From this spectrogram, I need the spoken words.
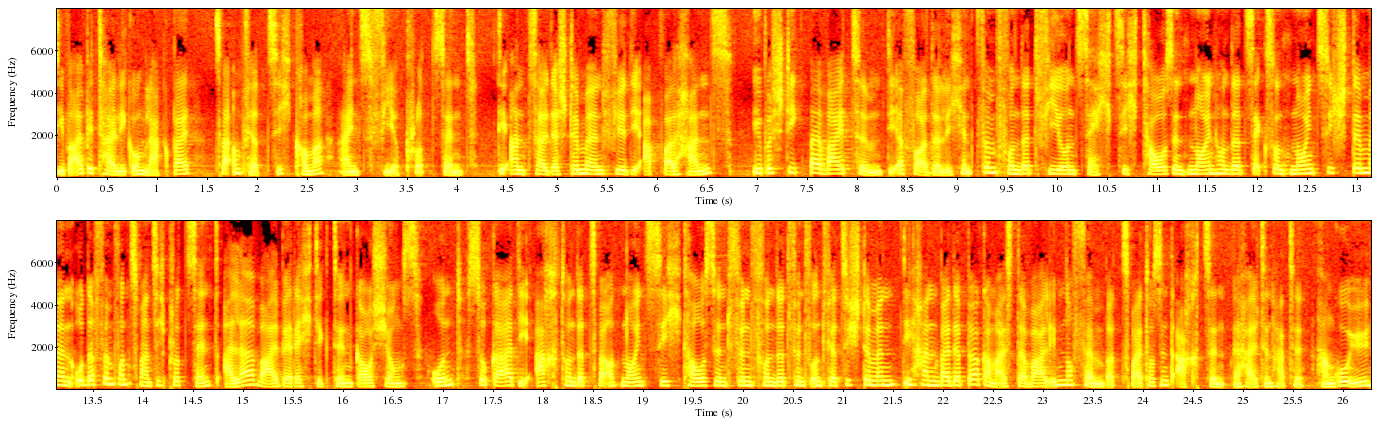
Die Wahlbeteiligung lag bei 42,14 Prozent. Die Anzahl der Stimmen für die Abwahl Hans überstieg bei weitem die erforderlichen 564.996 Stimmen oder 25 Prozent aller Wahlberechtigten Kaohsiungs und sogar die 892.545 Stimmen, die Han bei der Bürgermeisterwahl im November 2018 erhalten hatte. Han Kuo-yu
